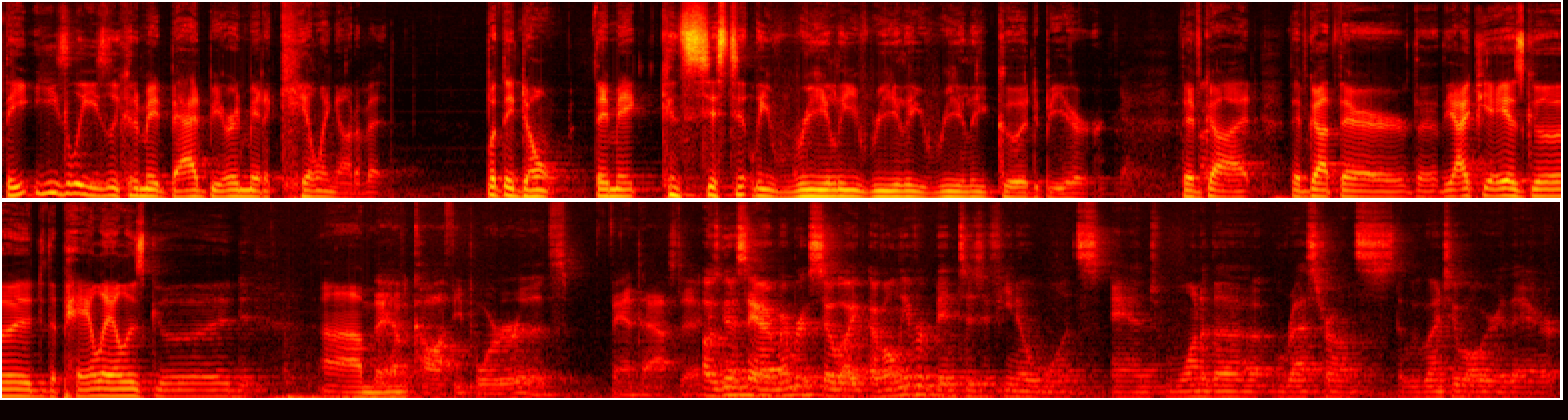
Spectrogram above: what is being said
They easily, easily could have made bad beer and made a killing out of it, but they don't. They make consistently really, really, really good beer. They've got they've got their the, the IPA is good, the pale ale is good. Um, They have a coffee porter that's fantastic. I was gonna say I remember. So I, I've only ever been to Tofino once, and one of the restaurants that we went to while we were there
